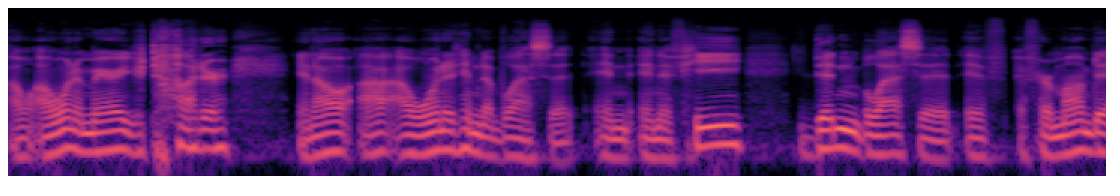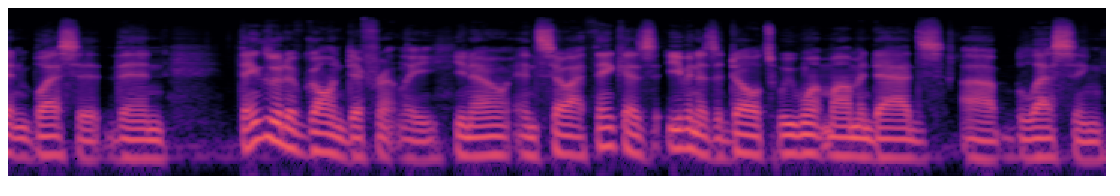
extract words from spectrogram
I, I want to marry your daughter and I, I wanted him to bless it. And and if he didn't bless it, if if her mom didn't bless it, then things would have gone differently, you know. And so I think as even as adults, we want mom and dad's uh, blessing.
